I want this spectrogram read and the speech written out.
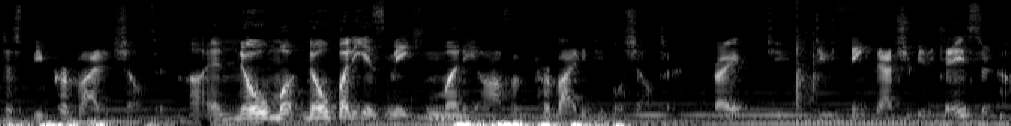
just be provided shelter. Uh, and no mo- nobody is making money off of providing people shelter, right? Do you, do you think that should be the case or no?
